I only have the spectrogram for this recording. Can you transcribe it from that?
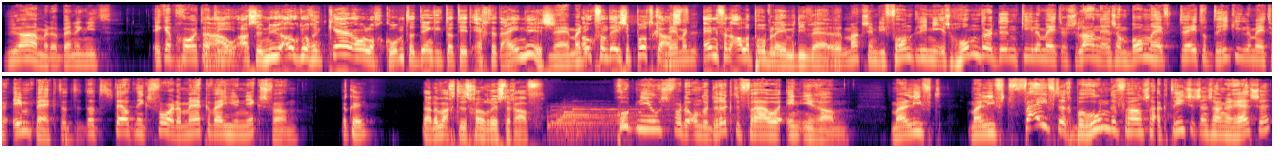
Ja, maar dat ben ik niet. Ik heb gehoord dat Nou, die... als er nu ook nog een kernoorlog komt, dan denk ik dat dit echt het einde is. Nee, maar die- Ook van deze podcast. Nee, maar- En van alle problemen die we hebben. Eh, Maxim, die frontlinie is honderden kilometers lang en zo'n bom heeft 2 tot 3 kilometer impact. Dat, dat stelt niks voor, daar merken wij hier niks van. Oké. Nou, dan wachten we het gewoon rustig af. Goed nieuws voor de onderdrukte vrouwen in Iran. Maar liefst, maar liefst 50 beroemde Franse actrices en zangeressen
